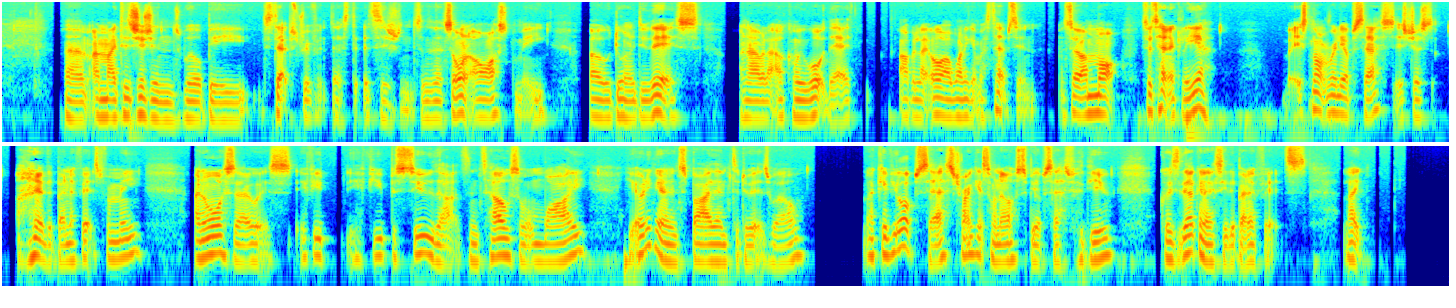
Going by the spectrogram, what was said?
Um, and my decisions will be steps driven uh, decisions. And if someone asks me, "Oh, do you want to do this?" and I'll be like, "How can we walk there?" I'll be like, "Oh, I want to get my steps in." so I'm not. So technically, yeah, but it's not really obsessed. It's just I know the benefits for me, and also it's if you if you pursue that and tell someone why, you're only going to inspire them to do it as well. Like if you're obsessed, try and get someone else to be obsessed with you because they're going to see the benefits. Like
